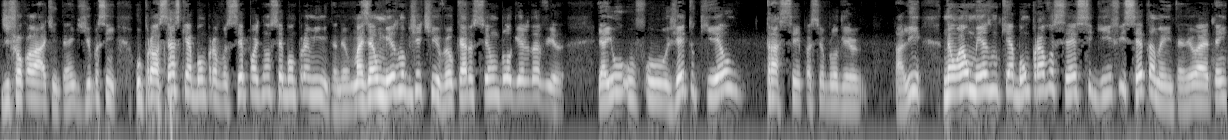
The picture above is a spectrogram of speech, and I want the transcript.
de chocolate, entende? Tipo assim, o processo que é bom para você pode não ser bom para mim, entendeu? Mas é o mesmo objetivo, eu quero ser um blogueiro da vida. E aí o, o, o jeito que eu tracei para ser blogueiro ali não é o mesmo que é bom para você seguir e ser também, entendeu? É, tem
